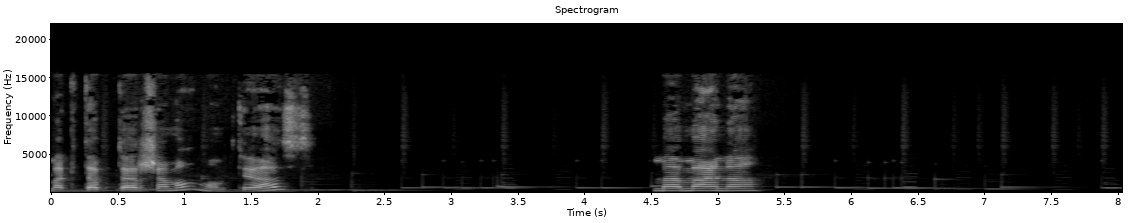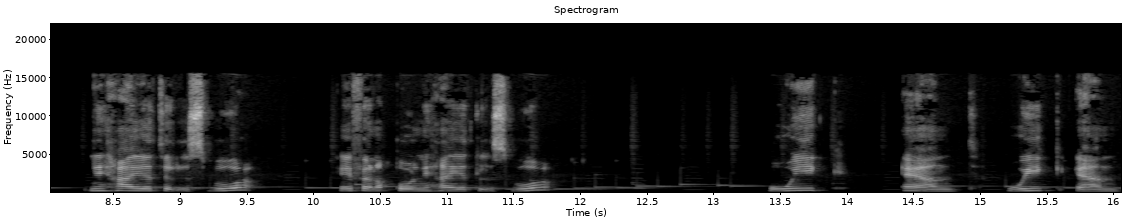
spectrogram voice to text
مكتب ترجمة ممتاز. ما معنى نهاية الأسبوع. كيف نقول نهاية الأسبوع؟ Week end. Week end.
